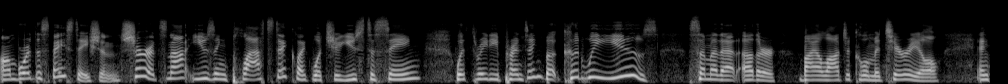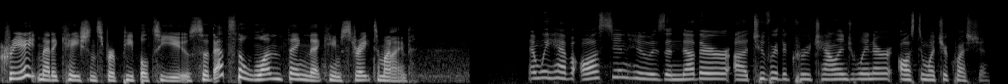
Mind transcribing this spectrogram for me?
on board the space station. Sure, it's not using plastic like what you're used to seeing with 3D printing, but could we use some of that other biological material and create medications for people to use? So that's the one thing that came straight to mind. And we have Austin, who is another uh, Two for the Crew challenge winner. Austin, what's your question?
